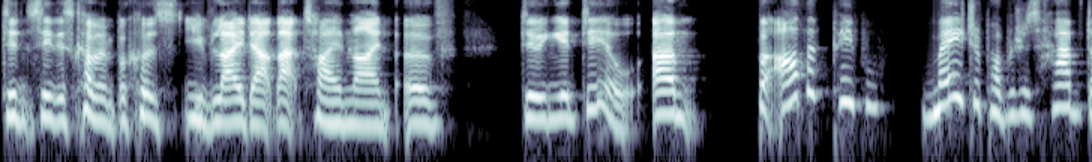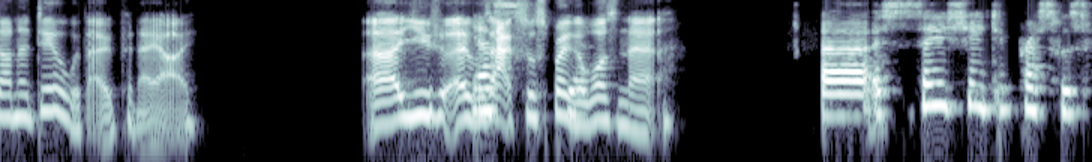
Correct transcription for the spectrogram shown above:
didn't see this coming because you've laid out that timeline of doing a deal. Um, but other people, major publishers, have done a deal with OpenAI. Uh, you it was yes. Axel Springer, yeah. wasn't it? Uh, Associated Press was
